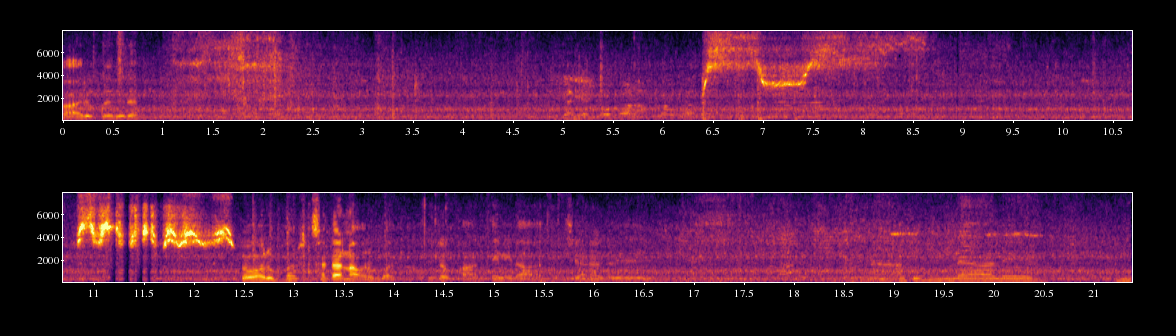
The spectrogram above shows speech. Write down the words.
பாரு பதிர வரும் பார் சட்டானா வரும் பார் இதில் பார்த்தீங்களா சேனலு பின்னாலே நீ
